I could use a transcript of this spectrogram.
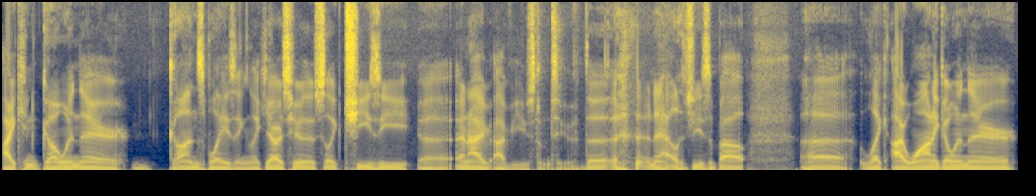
I can go in there guns blazing. Like you always hear this like cheesy, uh, and I, I've used them too. The analogies about uh, like I want to go in there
